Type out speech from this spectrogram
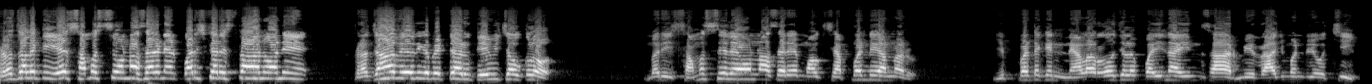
ప్రజలకి ఏ సమస్య ఉన్నా సరే నేను పరిష్కరిస్తాను అని ప్రజావేదిక పెట్టారు దేవి చౌక్లో. మరి సమస్యలు ఏమన్నా సరే మాకు చెప్పండి అన్నారు. ఇప్పటికి నెల రోజుల పైన అయింది సార్ మీరు రాజమండ్రి వచ్చి.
